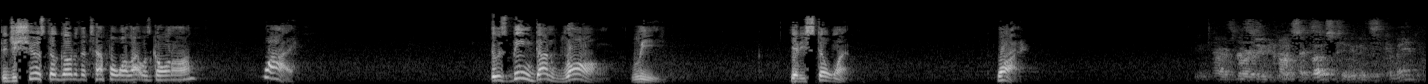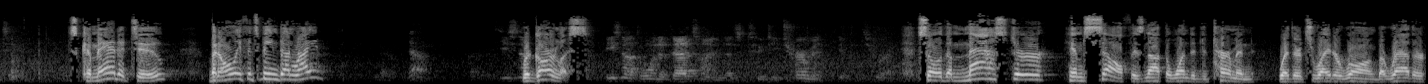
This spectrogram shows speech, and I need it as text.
Did Yeshua still go to the temple while that was going on? Why? It was being done wrong, Lee. Yet he still went. Why? He's supposed to. He's commanded to. He's commanded to, but only if it's being done right? No. Regardless. He's not the one at that time that's to determine if it's right. So the master himself is not the one to determine whether it's right or wrong, but rather,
